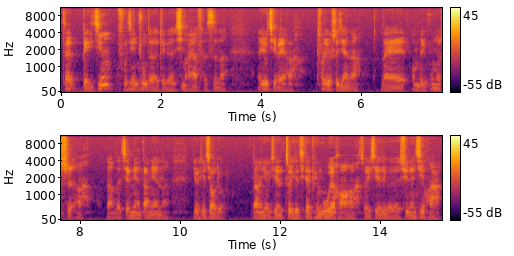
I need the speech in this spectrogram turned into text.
在北京附近住的这个喜马拉雅粉丝呢，呃有几位哈，抽这个时间呢，来我们这个工作室啊，然后再见面当面呢，有一些交流。当然有一些做一些体态评估也好啊，做一些这个训练计划，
